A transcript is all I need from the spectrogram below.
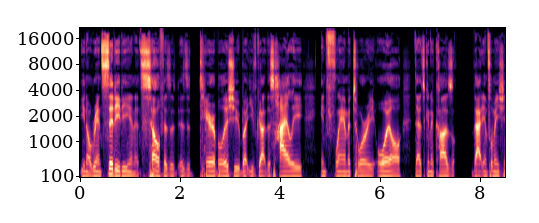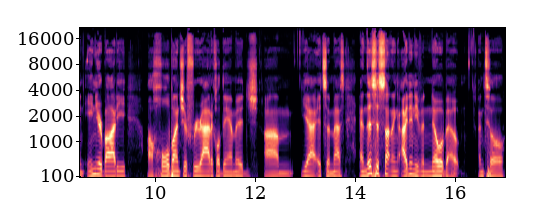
you know rancidity in itself is a is a terrible issue, but you've got this highly inflammatory oil that's going to cause that inflammation in your body, a whole bunch of free radical damage. Um, yeah, it's a mess. And this is something I didn't even know about until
